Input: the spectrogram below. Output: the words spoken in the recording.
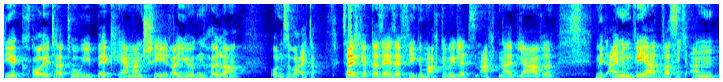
Dirk Kräuter, Tobi Beck, Hermann Scherer, Jürgen Höller und so weiter. Das heißt, ich habe da sehr, sehr viel gemacht über die letzten achteinhalb Jahre mit einem Wert, was ich an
